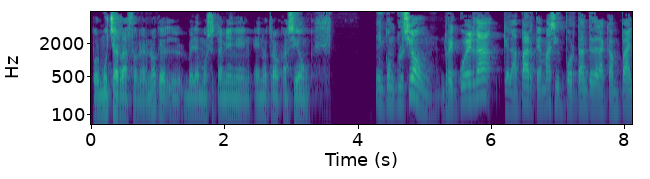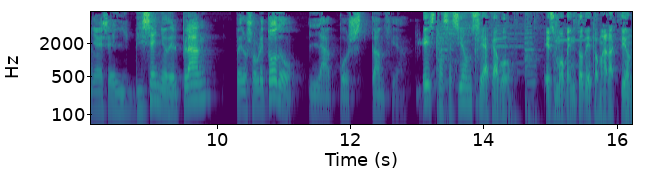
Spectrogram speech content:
por muchas razones, ¿no? que veremos también en, otra ocasión. En conclusión, recuerda que la parte más importante de la campaña es el diseño del plan, pero sobre todo la constancia. Esta sesión se acabó. Es momento de tomar acción.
